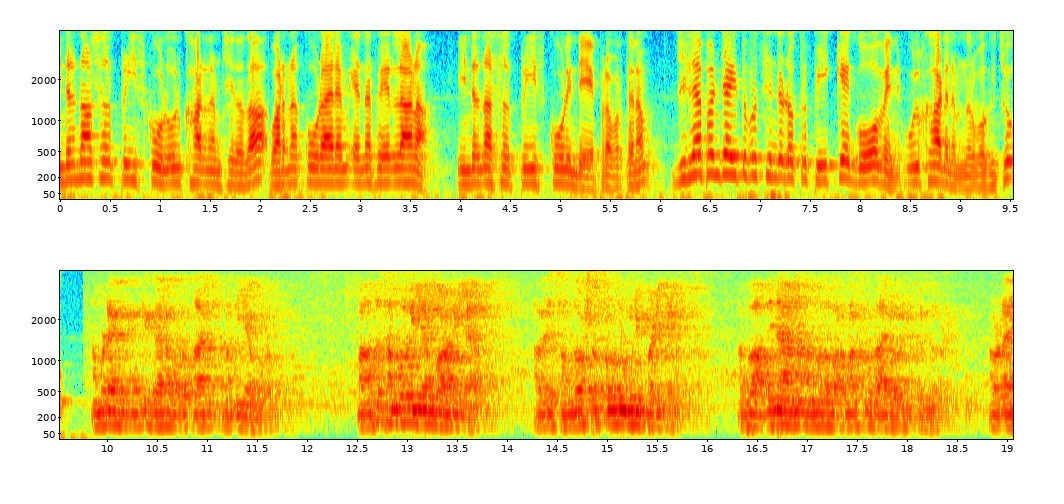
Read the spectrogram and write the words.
ഇന്റർനാഷണൽ പ്രീ സ്കൂൾ ഉദ്ഘാടനം ചെയ്തത്. വർണക്കൂടാരം എന്ന പേരിലാണ് ഇന്റർനാഷണൽ പ്രീ സ്കൂളിന്റെ പ്രവർത്തനം. ജില്ലാ panchayat president doctor P K Govan ഉദ്ഘാടനം നിർവഹിച്ചു. നമ്മുടെ കുട്ടിക്കാരെ ഓർത്താൽ മതിയാവുള്ളൂ. അപ്പം അത് സംഭവിക്കാൻ പാടില്ല. അവർ സന്തോഷത്തോടു കൂടി പഠിക്കണം. അപ്പോൾ അതിനാണ് നമ്മൾ വർണക്കൂടാരം ഒരുക്കുന്നത്. അവിടെ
